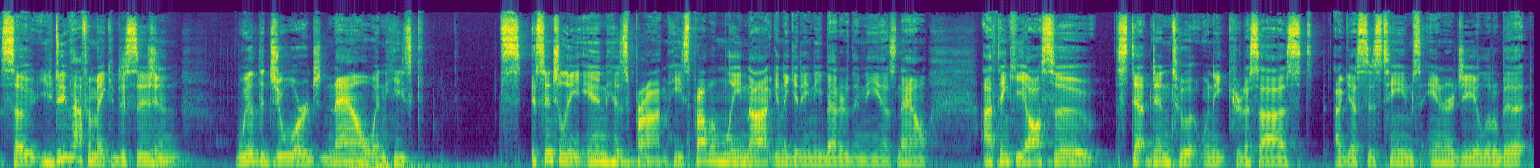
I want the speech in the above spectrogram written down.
So you do have to make a decision with George now when he's essentially in his prime. He's probably not going to get any better than he is now. I think he also stepped into it when he criticized, I guess, his team's energy a little bit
